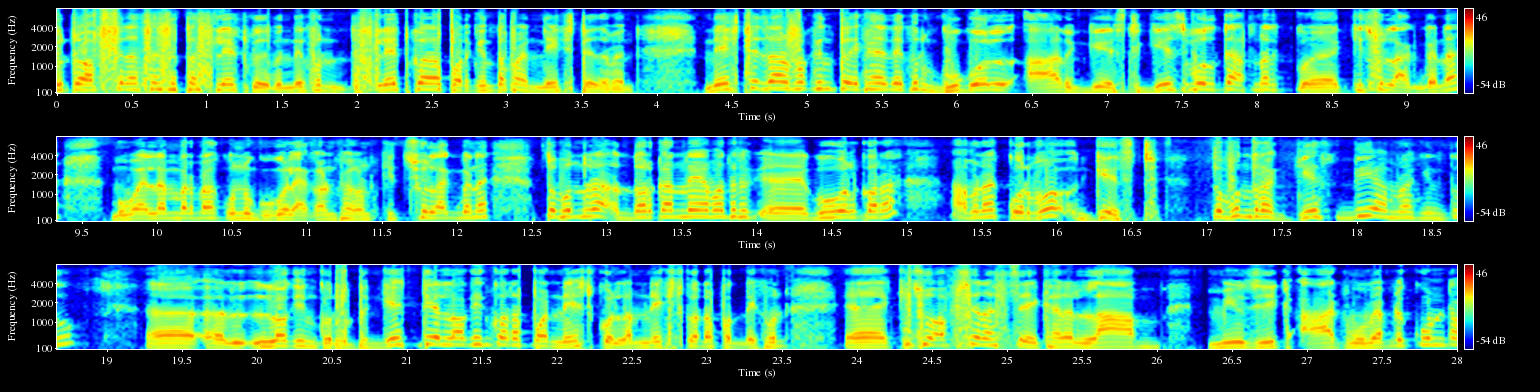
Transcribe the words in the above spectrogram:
দুটো অপশন আছে, সেটা সিলেক্ট করে দেবেন। দেখুন সিলেক্ট করার পর কিন্তু আপনার নেক্সটে যাবেন। নেক্সটে যাওয়ার পর কিন্তু এখানে দেখুন গুগল আর গেস্ট গেস্ট বলতে আপনার কিছু লাগবে না। মোবাইল নাম্বার বা কোনো গুগল অ্যাকাউন্ট ফ্যাকাউন্ট কিছু লাগবে না। তো বন্ধুরা, দরকার নেই আমাদের গুগল করা। আমরা করব গেস্ট তো বন্ধুরা গেস্ট দিয়ে আমরা কিন্তু লগ ইন করব। তো গেস্ট দিয়ে লগ ইন করার পর নেক্সট করলাম। নেক্সট করার পর দেখুন কিছু অপশান আসছে। এখানে লাভ মিউজিক আর্ট মুভি আপনি কোনটা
